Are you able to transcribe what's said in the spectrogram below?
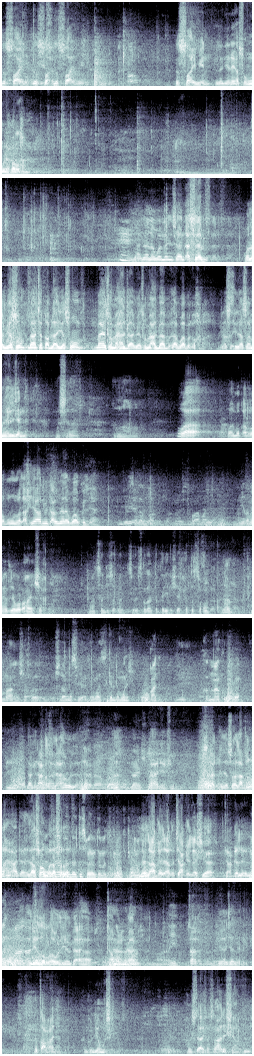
للصائمين للصائمين للصائمين الذين يصومون فرهم معناه لو أن الإنسان أسلم ولم يصم مات قبل أن يصوم ما يدخل مع الباب يدخل مع الباب الأبواب الأخرى إذا صار من أهل الجنة. والسلام. الله. والمقربون والأخيار يدعون من الأبواب كلها. من جميع الأبواب. مريضة ما يرجى وراءها يا شيخ. ما تصلي يسقط عن التكاليف يا شيخ حتى الصحون. نعم. امرأة يا شيخ شلون النصف يعني؟ ما تتكلم ولا شيء. قاعدة. مع كبر بعد لكن عقلها معها ولا؟ لا. ها؟ لا يا شيخ. ما عليها شيء إذا صار العقل ما عاد لا صوم ولا صلاة. لا تسمع لما تتكلم تتكلم. لا العقل العقل تعقل الأشياء تعقل اللي يضرها واللي ينفعها تأمر بهذا اي في أجل يطعم عنها. عن كل يوم مسكين 15 ساعة للشهر. كله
